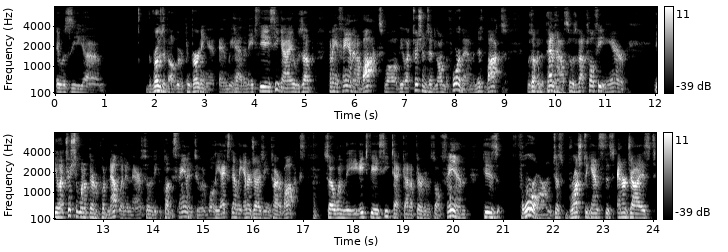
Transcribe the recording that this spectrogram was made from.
It was the uh, the Roosevelt. We were converting it, and we had an HVAC guy who was up putting a fan in a box. Well, the electricians had gone before them, and this box was up in the penthouse. It was about 12 feet in the air. The electrician went up there to put an outlet in there so that he could plug his fan into it. Well, he accidentally energized the entire box. So when the HVAC tech got up there to install the fan, his forearm just brushed against this energized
